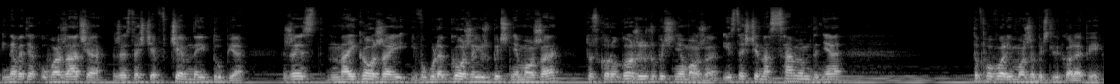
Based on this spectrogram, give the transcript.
I nawet jak uważacie, że jesteście w ciemnej dupie, że jest najgorzej i w ogóle gorzej już być nie może, to skoro gorzej już być nie może, jesteście na samym dnie, to powoli może być tylko lepiej.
